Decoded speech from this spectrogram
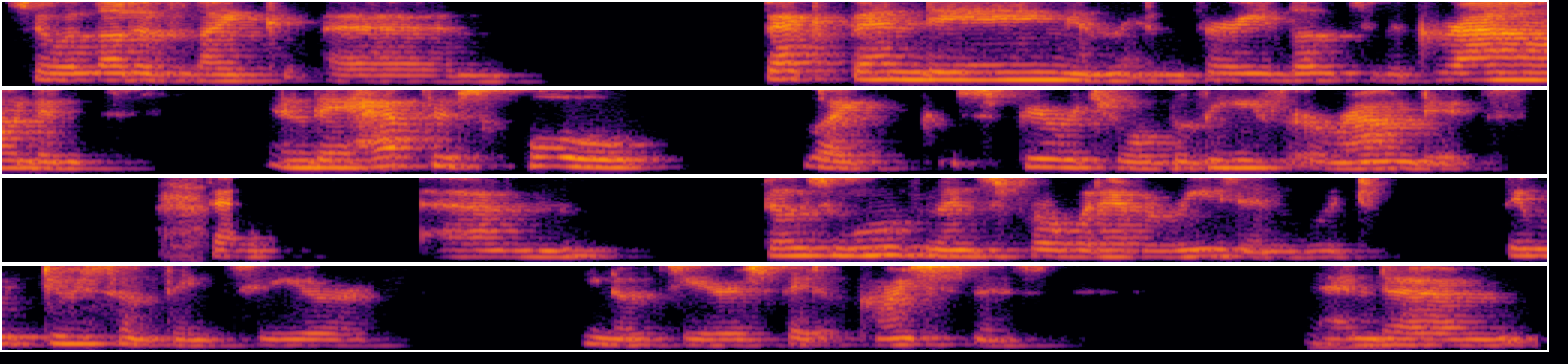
So a lot of like um, back bending and, and very low to the ground, and and they had this whole like spiritual belief around it that um, those movements, for whatever reason, would they would do something to your you know to your state of consciousness and um,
